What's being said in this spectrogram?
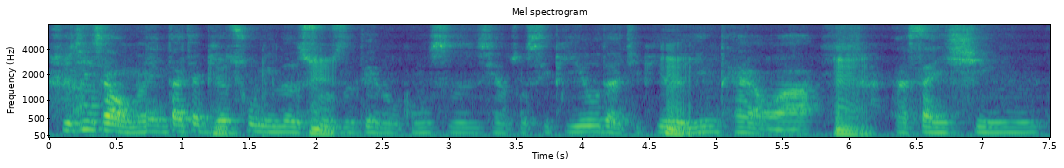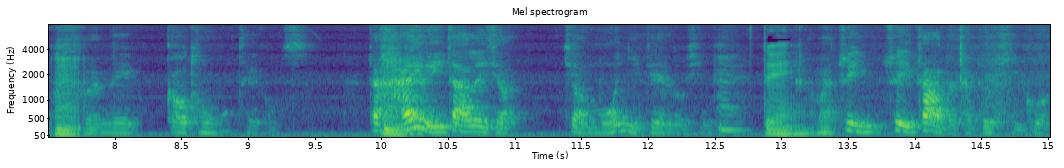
实际上我们大家比较出名的数字电路公司，像做 CPU 的、GPU 的，Intel 啊，嗯，呃，三星和那高通这些公司。但还有一大类叫。叫模拟电路芯片，对，好吧，最最大的他都提过，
